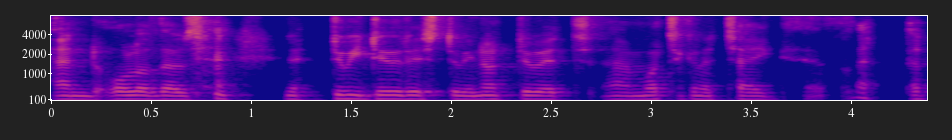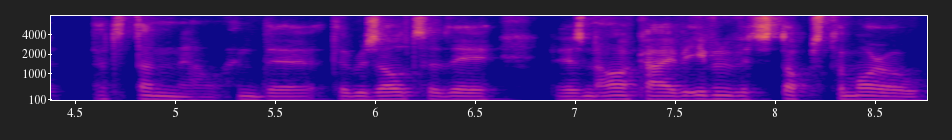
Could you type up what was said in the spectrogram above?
and all of those. do we do this? Do we not do it? Um, what's it going to take? That, that, that's done now, and the the results are there. There's an archive, even if it stops tomorrow.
